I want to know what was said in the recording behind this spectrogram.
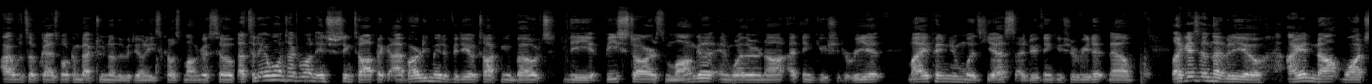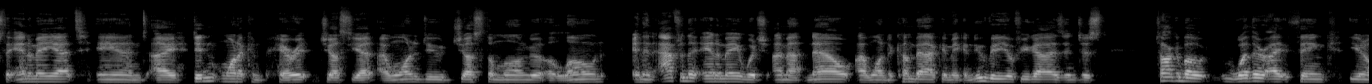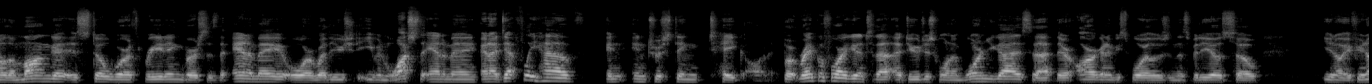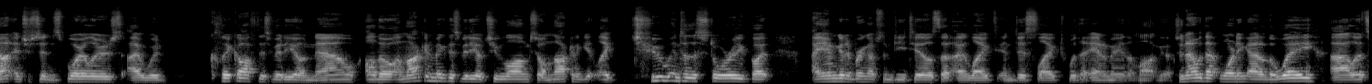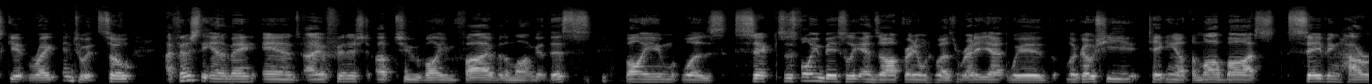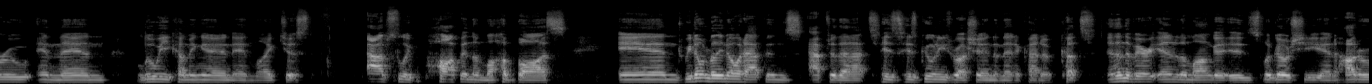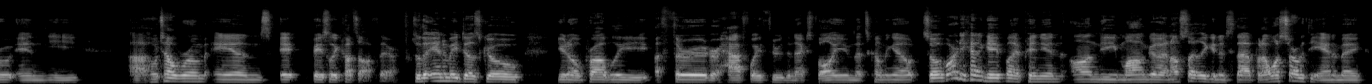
Alright, what's up guys? Welcome back to another video on East Coast Manga. So, now today I want to talk about an interesting topic. I've already made a video talking about the Beastars manga and whether or not I think you should read it. My opinion was yes, I do think you should read it. Now, like I said in that video, I had not watched the anime yet and I didn't want to compare it just yet. I want to do just the manga alone. And then after the anime, which I'm at now, I wanted to come back and make a new video for you guys and just talk about whether I think, you know, the manga is still worth reading versus the anime or whether you should even watch the anime. And I definitely have an interesting take on it. But right before I get into that, I do just want to warn you guys that there are going to be spoilers in this video. So, you know, if you're not interested in spoilers, I would click off this video now. Although I'm not going to make this video too long, so I'm not going to get like too into the story, but I am going to bring up some details that I liked and disliked with the anime and the manga. So now with that warning out of the way, uh, let's get right into it. So I finished the anime and I have finished up to volume 5 of the manga. This volume was sick. So this volume basically ends off, for anyone who hasn't read it yet, with Legoshi taking out the mob boss, saving Haru, and then Louis coming in and like just absolutely popping the mob boss and we don't really know what happens after that. His his goonies rush in, and then it kind of cuts. And then the very end of the manga is Legoshi and Haru in the uh, hotel room, and it basically cuts off there. So the anime does go, you know, probably a third or halfway through the next volume that's coming out. So I've already kind of gave my opinion on the manga, and I'll slightly get into that, but I want to start with the anime.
